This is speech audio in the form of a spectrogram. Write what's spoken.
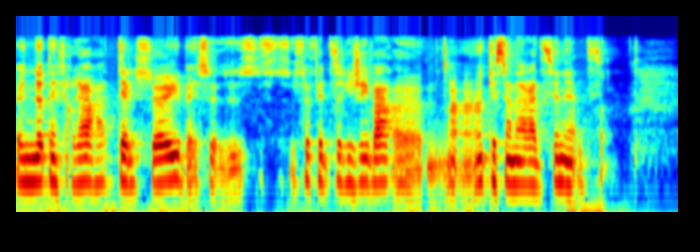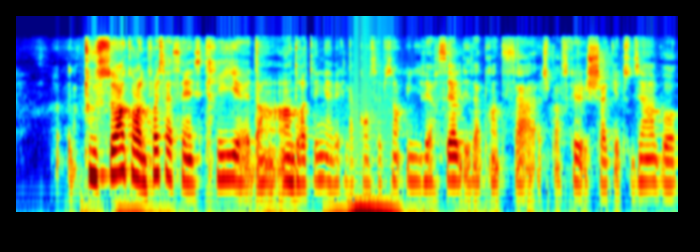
une note inférieure à tel seuil, ben, se, se fait diriger vers euh, un questionnaire additionnel, disons. Tout ça, encore une fois, ça s'inscrit euh, dans, en ligne avec la conception universelle des apprentissages, parce que chaque étudiant va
